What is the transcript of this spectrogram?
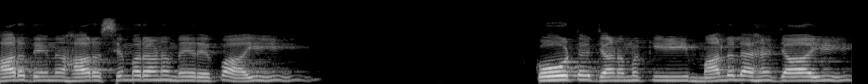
ਹਰ ਦਿਨ ਹਰ ਸਿਮਰਨ ਮੇਰੇ ਭਾਈ। ਕੋਟ ਜਨਮ ਕੀ ਮਲ ਲਹਿ ਜਾਈ।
